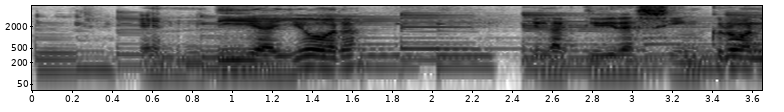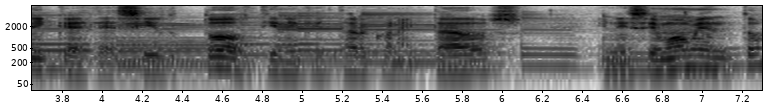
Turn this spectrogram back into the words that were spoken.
en día y hora. La actividad es sincrónica, es decir, todos tienen que estar conectados en ese momento.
